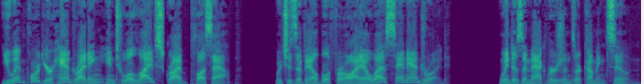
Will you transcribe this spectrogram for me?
you import your handwriting into a LiveScribe Plus app which is available for iOS and Android. Windows and Mac versions are coming soon.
